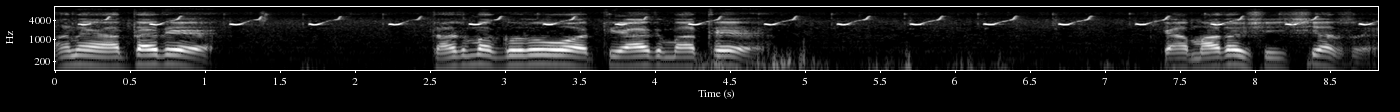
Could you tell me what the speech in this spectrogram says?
અને અત્યારે ધર્મગુરુઓ અત્યાર માથે કે આ મારો શિષ્ય છે,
